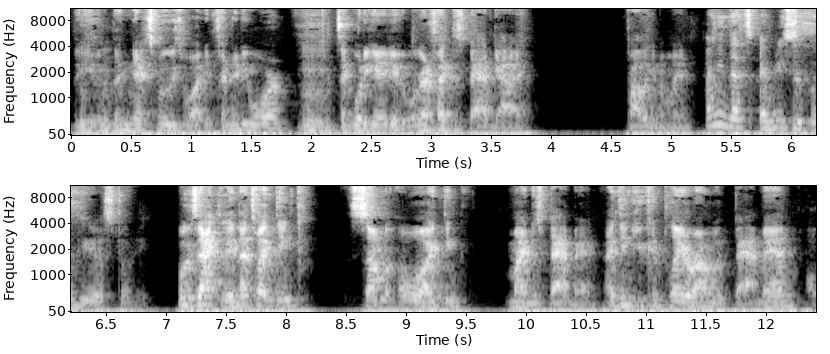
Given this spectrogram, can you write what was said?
the the next movie's what? Infinity War. Mhm. It's like, what are you gonna do? We're gonna fight this bad guy. Probably gonna win. I mean, that's every superhero story. Well, exactly, and that's why I think some. Oh, I think minus Batman. I think you can play around with Batman a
